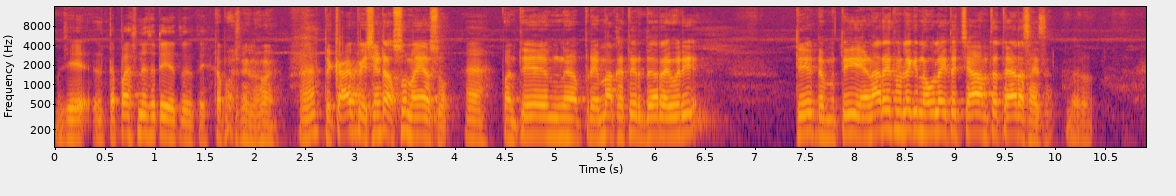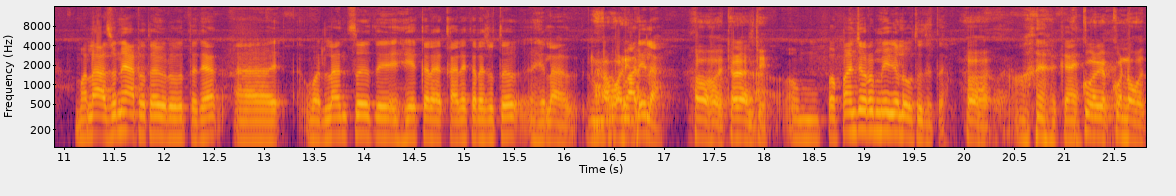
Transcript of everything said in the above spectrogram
म्हणजे तपासण्यासाठी येत होते. तपासणीला होय. हां? ते काय पेशंट असो नाही असो हां. पण ते प्रेमाखातीर दर रविवारी ते ते येणार आहेत म्हटलं की नऊला इथं चहा आमचा तयार असायचा. बरोबर. मला अजूनही आठवतं आहे बरोबर त्या अं, वडिलांचं ते हे करा कार्य करायचं होतं ह्याला वाडीला. हो हो ते. अं, पप्पांच्याबरोबर मी गेलो होतो तिथं. हो हो. काय? एको- एकोणनव्वद.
